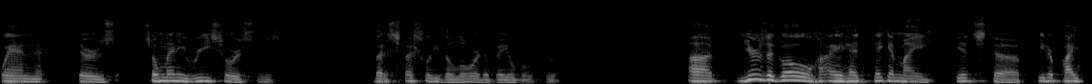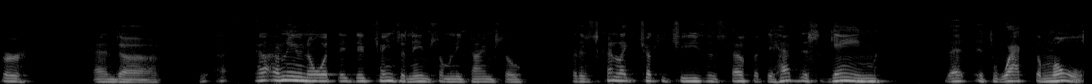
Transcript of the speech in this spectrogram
when there's so many resources, but especially the Lord available to us. Uh, years ago, I had taken my kids to Peter Piper and uh, I, don't even know what they, they've changed the name so many times. So, but it's kind of like Chuck E. Cheese and stuff. But they have this game that it's whack the mole.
